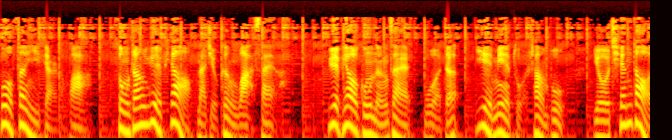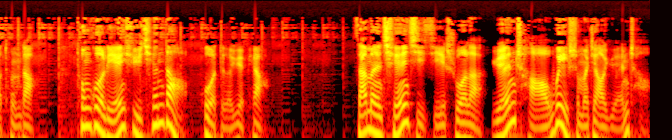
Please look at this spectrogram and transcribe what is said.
过分一点的话，送张月票那就更哇塞了。月票功能在我的页面左上部有签到通道，通过连续签到获得月票。咱们前几集说了元朝为什么叫元朝，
